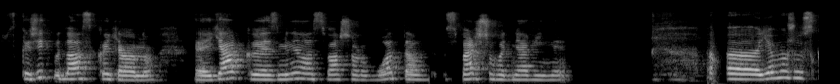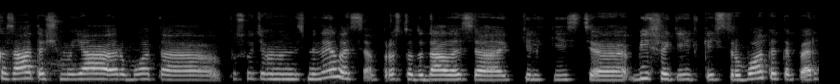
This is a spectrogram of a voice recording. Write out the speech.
скажіть, будь ласка, Яно, як змінилась ваша робота з першого дня війни? Е, Я можу сказати, що моя робота, по суті, вона не змінилася, просто додалася кількість, е, більша кількість роботи тепер,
